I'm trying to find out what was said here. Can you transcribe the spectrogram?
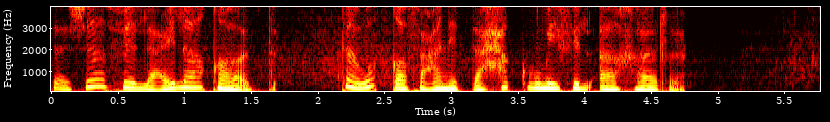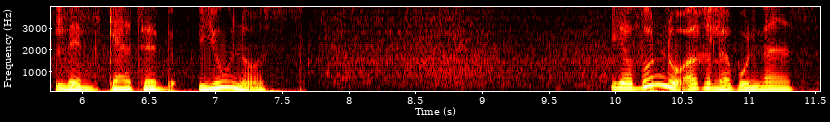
تشافي العلاقات. توقف عن التحكم في الآخر. للكاتب يونس. يظن أغلب الناس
